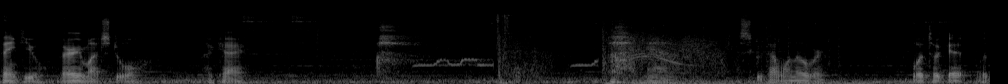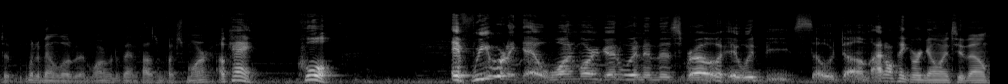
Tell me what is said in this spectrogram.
Thank you very much, Duel. Okay. Oh, man. Scoot that one over. What took it? Would have been a little bit more. Would have been a thousand bucks more. Okay, cool. If we were to get one more good win in this, bro, it would be so dumb. I don't think we're going to, though.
